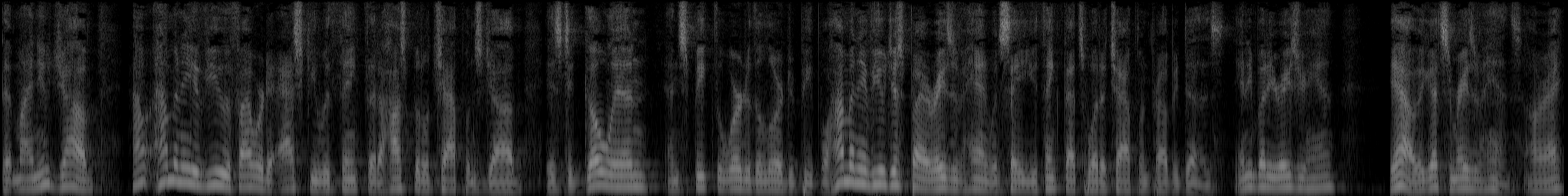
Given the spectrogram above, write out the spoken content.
That my new job, how, how many of you, if I were to ask you, would think that a hospital chaplain's job is to go in and speak the word of the Lord to people? How many of you, just by a raise of hand, would say you think that's what a chaplain probably does? Anybody raise your hand? Yeah, we got some raise of hands, all right?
